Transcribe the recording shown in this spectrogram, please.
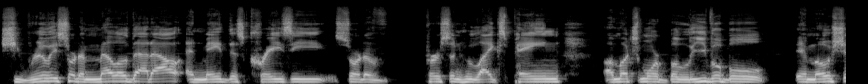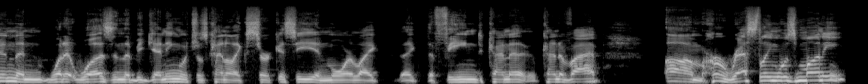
She really sort of mellowed that out and made this crazy sort of person who likes pain a much more believable emotion than what it was in the beginning, which was kind of like circusy and more like like the fiend kind of kind of vibe. Um, her wrestling was money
